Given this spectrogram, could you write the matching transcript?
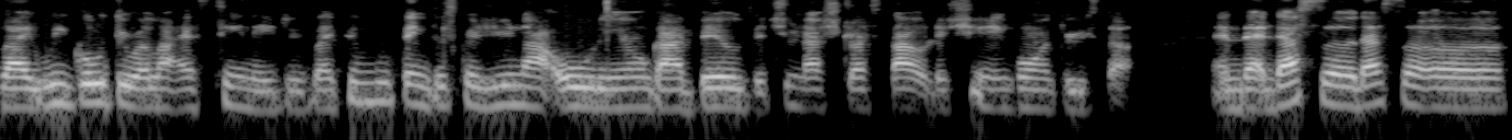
like we go through a lot as teenagers. Like people think just because you're not old and you don't got bills that you're not stressed out that you ain't going through stuff. And that that's a that's a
